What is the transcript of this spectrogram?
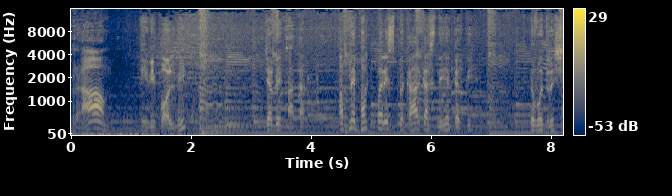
प्रणाम। देवी पौलमी जब एक माता अपने भक्त पर इस प्रकार का स्नेह करती है तो वो दृश्य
